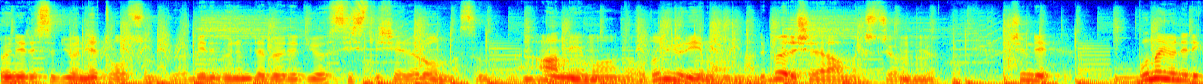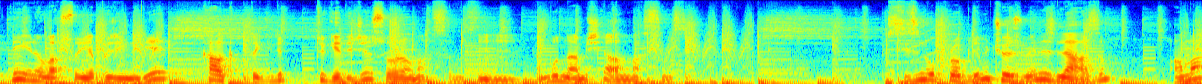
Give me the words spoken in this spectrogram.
önerisi diyor net olsun diyor. Benim önümde böyle diyor sisli şeyler olmasın. Anlayayım o an ne olduğunu, yürüyeyim ondan diyor. Böyle şeyler almak istiyorum diyor. Şimdi buna yönelik ne inovasyon yapacağım diye kalkıp da gidip tüketiciye soramazsınız. Yani bundan bir şey almazsınız. Sizin o problemi çözmeniz lazım ama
